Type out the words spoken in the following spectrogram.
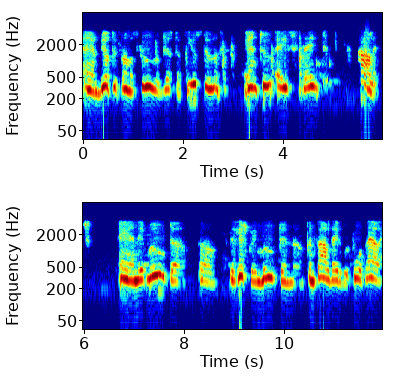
and built it from a school of just a few students into a state college. And it moved, uh, uh, the history moved and uh, consolidated with Fort Valley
